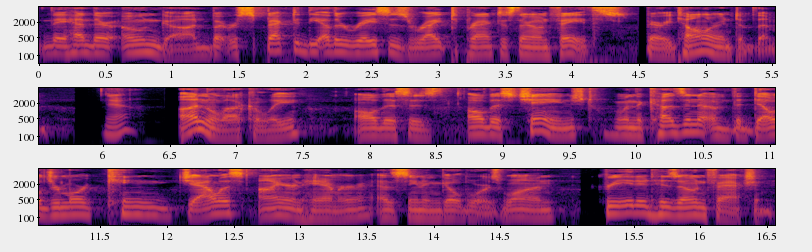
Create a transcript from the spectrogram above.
they had their own god, but respected the other race's right to practice their own faiths. Very tolerant of them. Yeah. Unluckily, all this is all this changed when the cousin of the Deldrimor King Jalis Ironhammer, as seen in Guild Wars 1, created his own faction.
